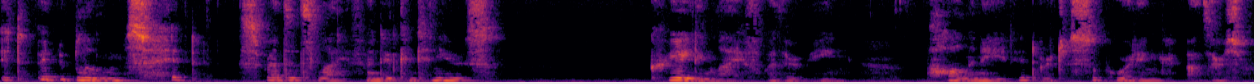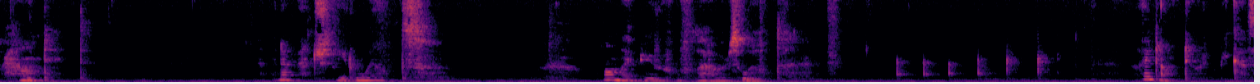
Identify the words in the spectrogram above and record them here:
it it blooms, it spreads its life and it continues creating life, whether being pollinated or just supporting others around it. And then eventually it wilts. All my beautiful flowers wilt. I don't do it because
